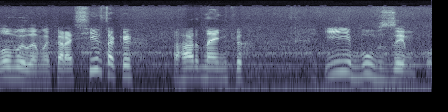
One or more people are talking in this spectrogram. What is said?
Ловили ми карасів таких гарненьких. І був взимку.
